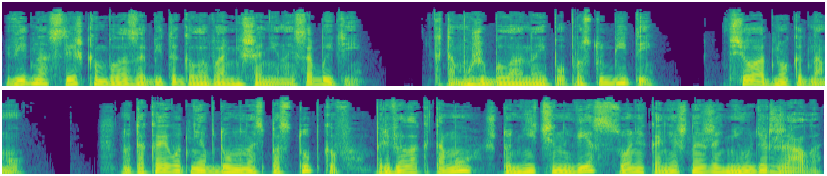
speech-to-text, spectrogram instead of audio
Видно, слишком была забита голова мешаниной событий. К тому же была она и попросту битой. Все одно к одному. Но такая вот необдуманность поступков привела к тому, что Ничин вес Соня, конечно же, не удержала.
